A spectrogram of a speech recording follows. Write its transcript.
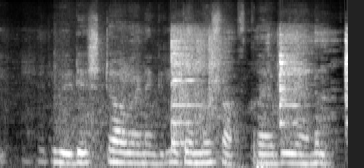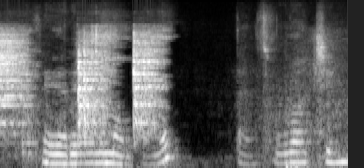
ഈ ഒരു വീഡിയോ ഇഷ്ടമാവുകയാണെങ്കിൽ ഇതൊന്ന് സബ്സ്ക്രൈബ് ചെയ്യാനും ഷെയർ ചെയ്യാനും മറക്കല്ലേ. താങ്ക്സ് ഫോർ വാച്ചിങ്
